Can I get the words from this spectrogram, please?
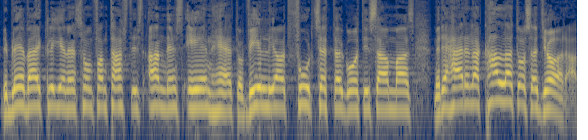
det blev verkligen en sån fantastisk andens enhet och vilja att fortsätta gå tillsammans med det Herren har kallat oss att göra.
